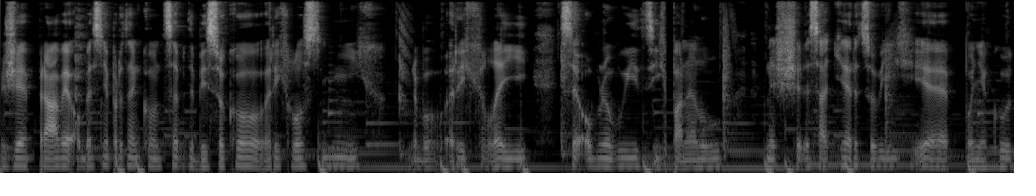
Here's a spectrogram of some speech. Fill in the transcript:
že právě obecně pro ten koncept vysokorychlostních nebo rychleji se obnovujících panelů než 60 Hz je poněkud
